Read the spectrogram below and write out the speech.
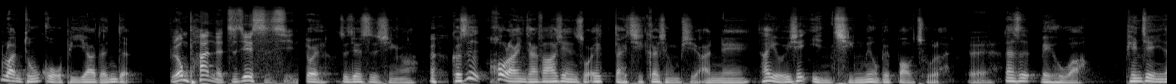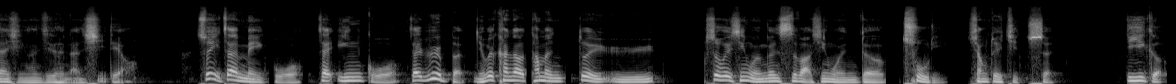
乱涂果皮啊，等等，不用判了，直接死刑。对，直接死刑啊。可是后来你才发现说，哎，代志该怎么安呢？他有一些隐情没有被爆出来。对，但是北湖啊，偏见一旦形成，其实很难洗掉。所以在美国、在英国、在日本，你会看到他们对于社会新闻跟司法新闻的处理相对谨慎。第一个。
